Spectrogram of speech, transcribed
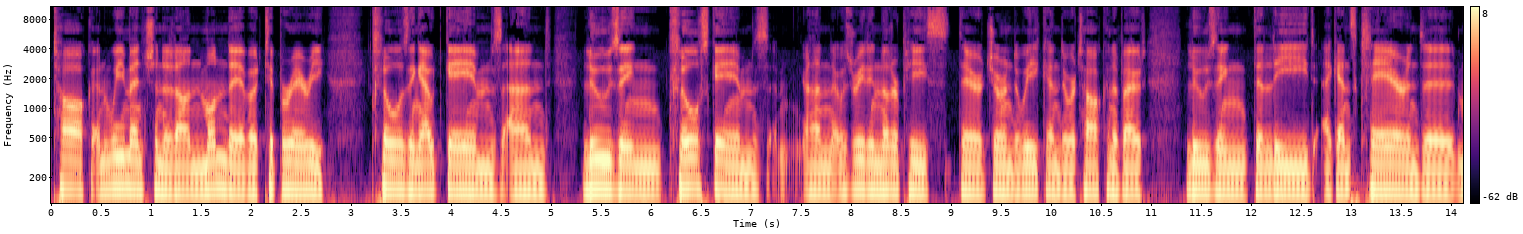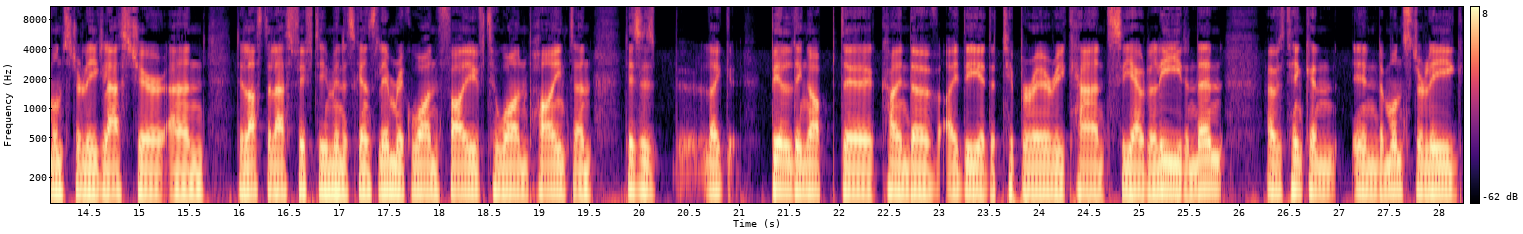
talk, and we mentioned it on Monday about Tipperary closing out games and losing close games. And I was reading another piece there during the week, and they were talking about losing the lead against Clare in the Munster League last year, and they lost the last 15 minutes against Limerick, one five to one point. And this is like building up the kind of idea that Tipperary can't see out a lead. And then I was thinking in the Munster League.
